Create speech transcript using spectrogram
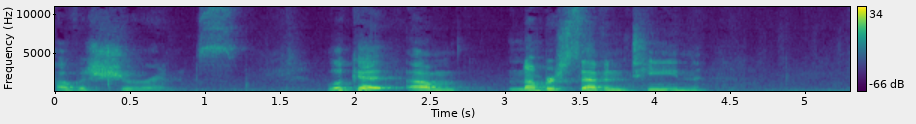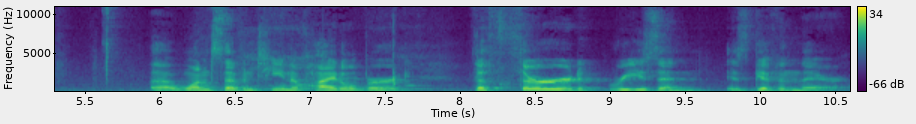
of assurance. Look at um, number 17, uh, 117 of Heidelberg. The third reason is given there.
